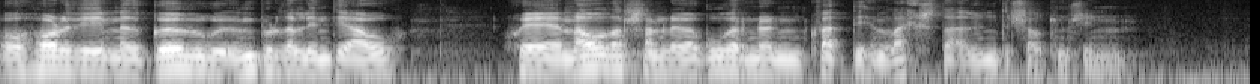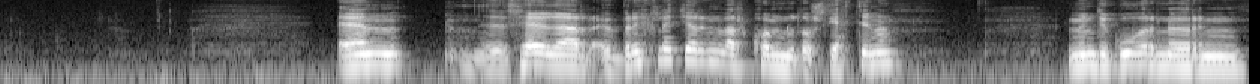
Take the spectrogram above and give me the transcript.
og horfi með göfugu umburðalindi á hver náðarsamlega gúvernörn hvati hinn læksta að undirsátum sínum. En þegar bryggleggjarinn var komin út á stjettina myndi gúvernörn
